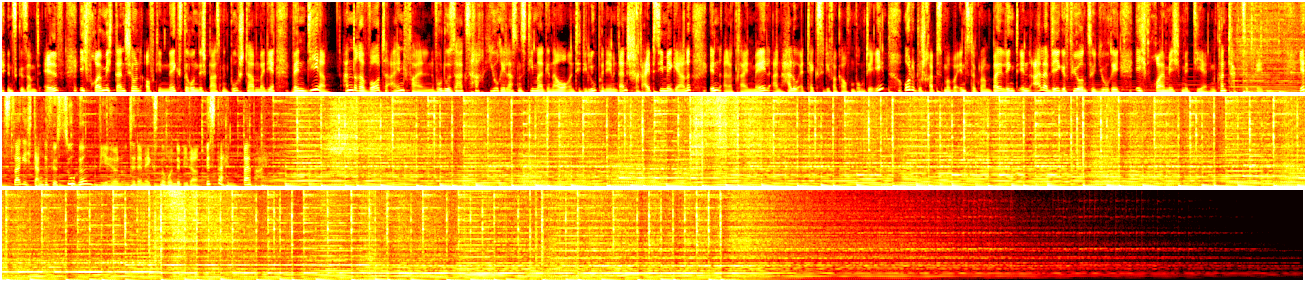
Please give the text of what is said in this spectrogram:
insgesamt elf. Ich freue mich dann schon auf die nächste Runde Spaß mit Buchstaben bei dir. Wenn dir andere Worte einfallen, wo du sagst, ach Juri, lass uns die mal genauer unter die Lupe nehmen, dann schreib sie mir gerne in einer kleinen Mail an hallo@textedieverkaufen.de oder du schreibst mir bei Instagram, bei LinkedIn. Aller Wege führen zu Juri. Ich freue mich, mit dir in Kontakt zu treten. Jetzt sage ich danke fürs Zuhören. Wir hören uns in der nächsten Runde wieder. Bis dahin, bye bye.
